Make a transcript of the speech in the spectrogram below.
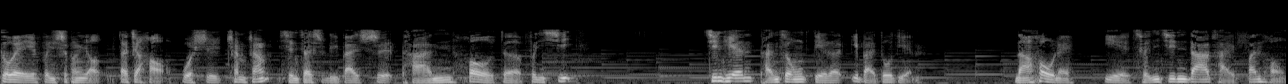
各位粉丝朋友，大家好，我是陈章，现在是礼拜四盘后的分析。今天盘中跌了一百多点，然后呢也曾经拉抬翻红，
